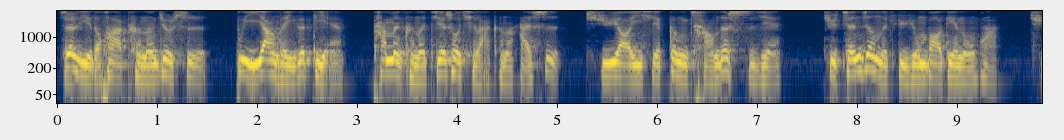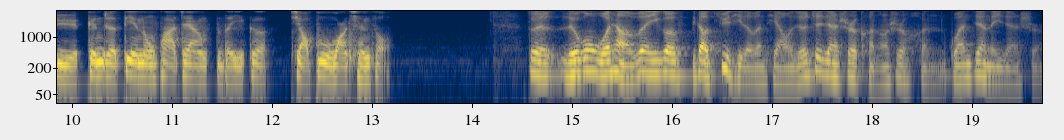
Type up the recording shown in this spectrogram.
这里的话，可能就是不一样的一个点，他们可能接受起来，可能还是需要一些更长的时间，去真正的去拥抱电动化，去跟着电动化这样子的一个脚步往前走。对，刘工，我想问一个比较具体的问题啊，我觉得这件事可能是很关键的一件事。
